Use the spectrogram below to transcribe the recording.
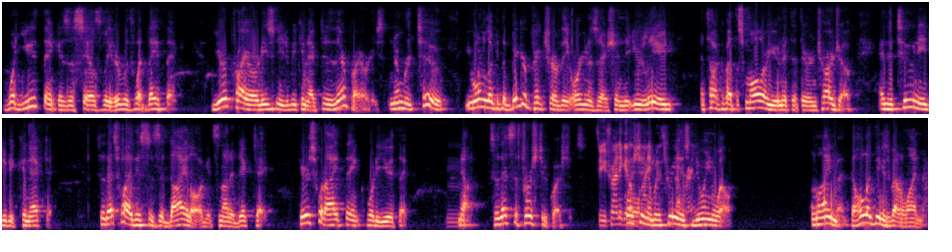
what you think as a sales leader with what they think. Your priorities need to be connected to their priorities. Number two, you want to look at the bigger picture of the organization that you lead and talk about the smaller unit that they're in charge of. And the two need to be connected. So that's why this is a dialogue, it's not a dictate. Here's what I think, what do you think? Mm. Now, so that's the first two questions. So you're trying to get Question number three is right? doing well. Alignment. The whole thing is about alignment.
